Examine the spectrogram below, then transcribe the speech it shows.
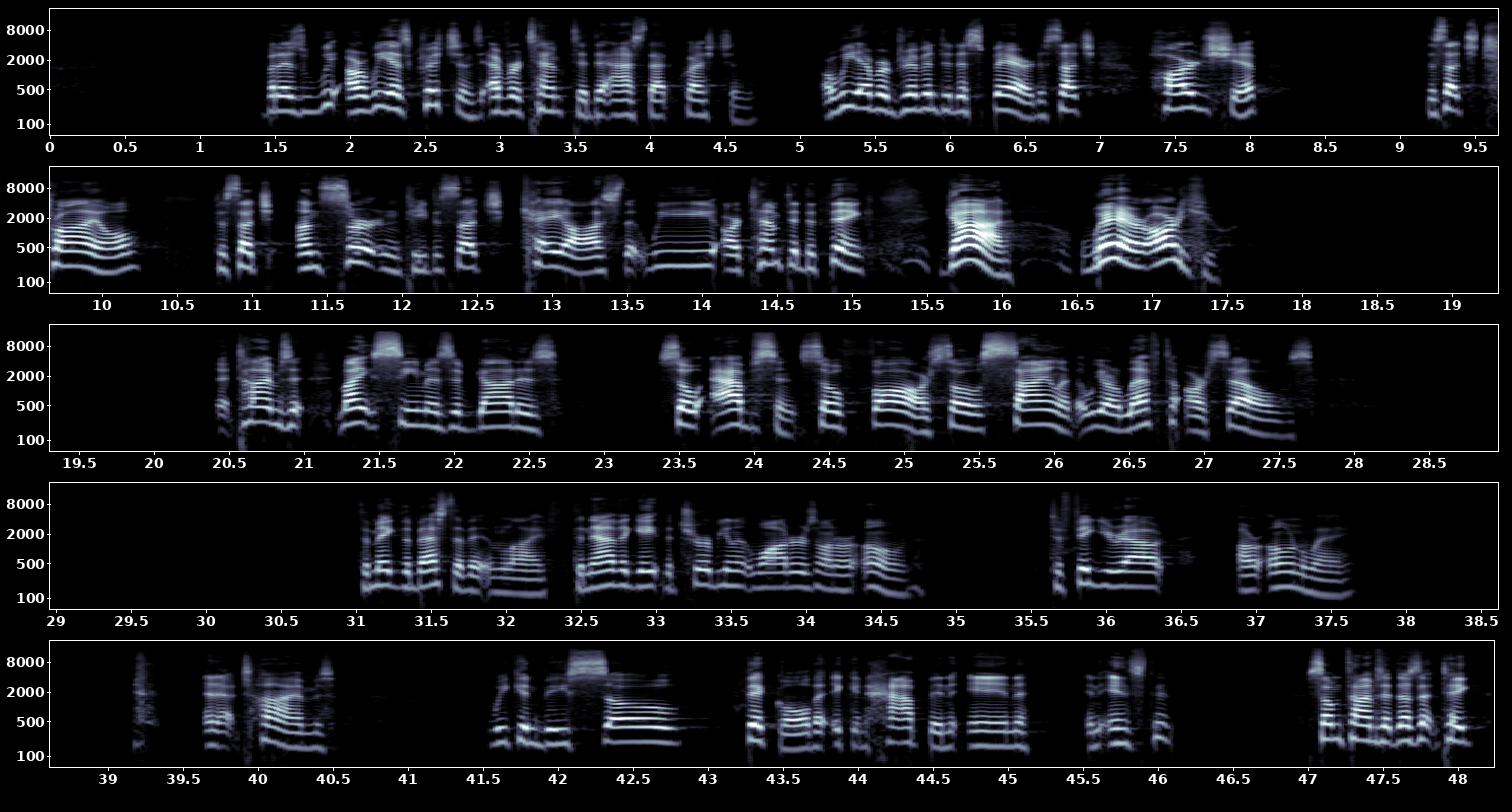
But as we, are we as Christians ever tempted to ask that question? Are we ever driven to despair, to such hardship, to such trial, to such uncertainty, to such chaos that we are tempted to think, God, where are you? At times it might seem as if God is so absent, so far, so silent that we are left to ourselves to make the best of it in life, to navigate the turbulent waters on our own, to figure out our own way. and at times, we can be so fickle that it can happen in an instant. Sometimes it doesn't take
